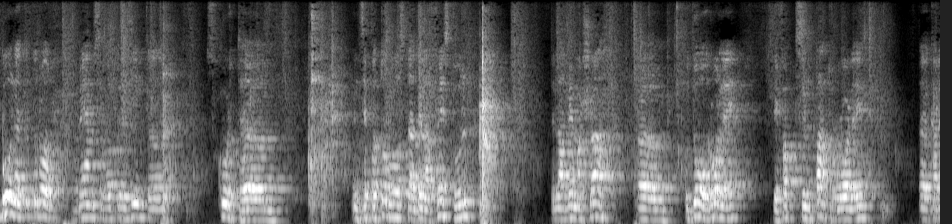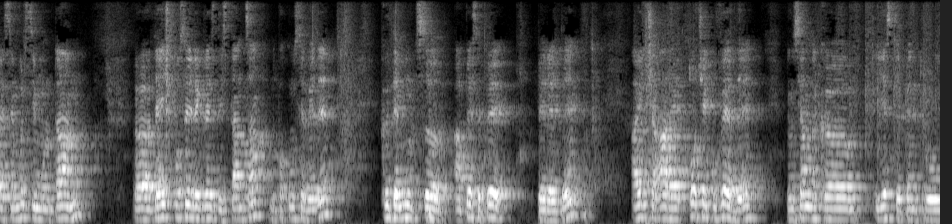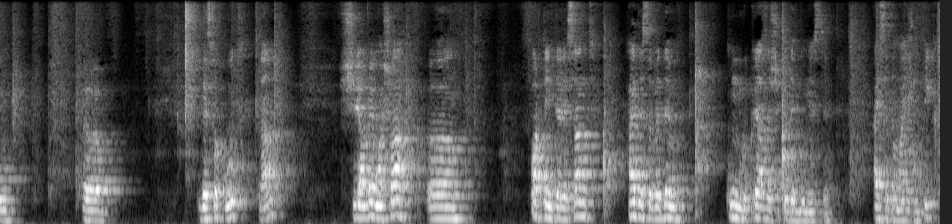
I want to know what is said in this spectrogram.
Bună tuturor! Vreau să vă prezint uh, scurt uh, înțepătorul ăsta de la Festul. Îl avem așa, uh, cu două role, de fapt sunt patru role uh, care se învârt simultan. Uh, de aici poți să-i reglezi distanța, după cum se vede, cât de mult să apese pe perete. Aici are tot ce e cu verde, înseamnă că este pentru uh, desfăcut, da? Și avem așa, uh, foarte interesant. Haideți să vedem cum lucrează și cât de bun este. Hai să dăm aici un pic.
